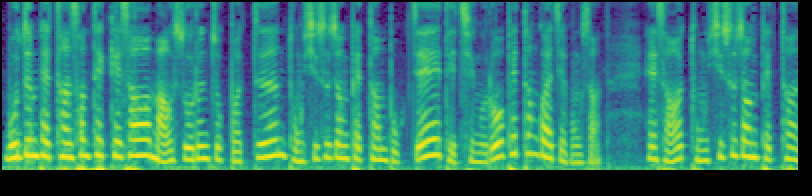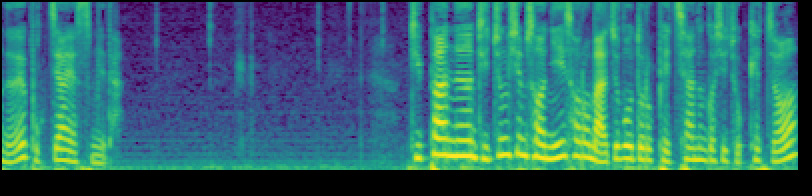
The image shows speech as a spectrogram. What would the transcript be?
모든 패턴 선택해서 마우스 오른쪽 버튼 동시 수정 패턴 복제 대칭으로 패턴과 제봉선 해서 동시 수정 패턴을 복제하였습니다. 뒷판은 뒷중심선이 서로 마주 보도록 배치하는 것이 좋겠죠.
